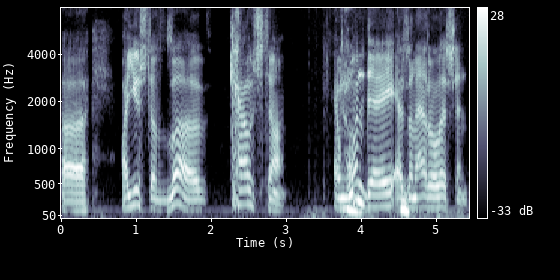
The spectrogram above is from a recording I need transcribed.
Uh, I used to love cow's tongue, and Tongue. one day, as an adolescent,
